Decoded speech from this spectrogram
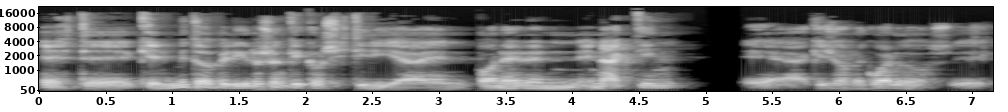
este, que el método peligroso en qué consistiría? En poner en, en acting eh, aquellos recuerdos. Eh,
